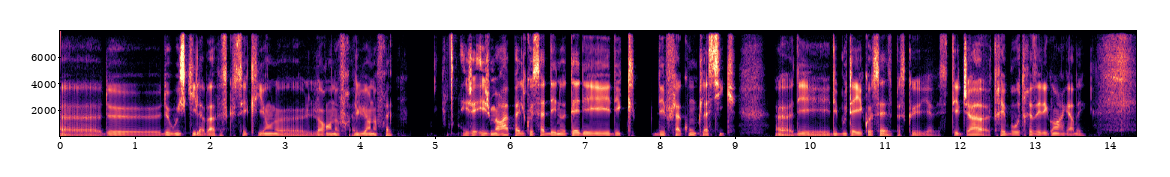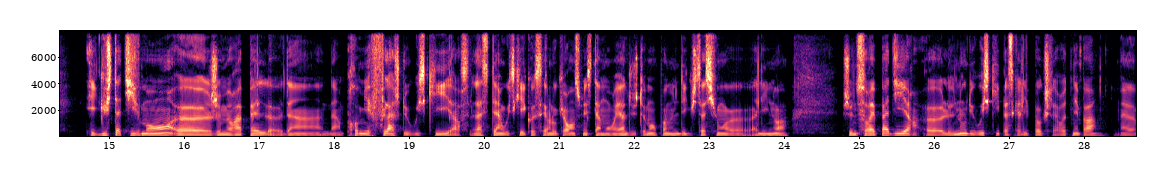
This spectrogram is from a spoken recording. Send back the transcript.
euh, de, de, whisky là-bas parce que ses clients leur en offraient, lui en offraient. Et, je me rappelle que ça dénotait des flacons classiques, des, des, bouteilles écossaises parce que c'était déjà très beau, très élégant à regarder. Et gustativement, euh, je me rappelle d'un premier flash de whisky. Alors là, c'était un whisky écossais en l'occurrence, mais c'était à Montréal justement pendant une dégustation euh, à l'île Noire. Je ne saurais pas dire euh, le nom du whisky parce qu'à l'époque je ne les retenais pas, euh,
